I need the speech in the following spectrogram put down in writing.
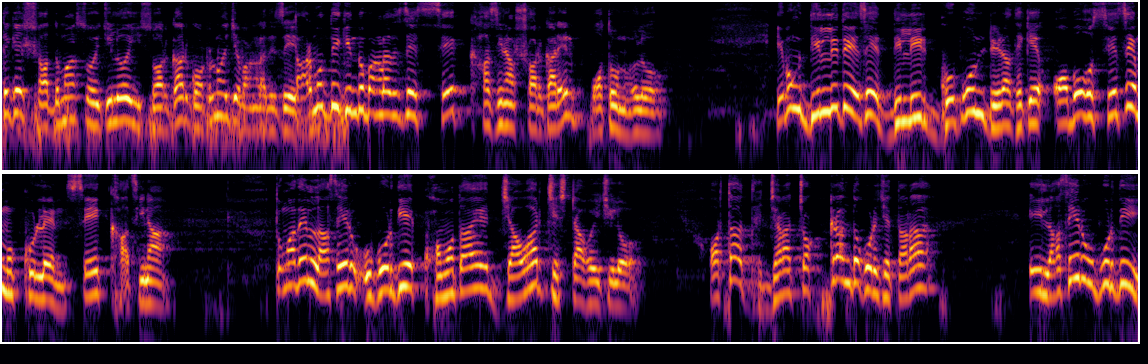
থেকে সাত মাস হয়েছিল এই সরকার গঠন হয়েছে বাংলাদেশে। তার মধ্যেই কিন্তু বাংলাদেশে শেখ হাসিনা সরকারের পতন হলো। এবং দিল্লিতে এসে দিল্লির গোপন ডেরা থেকে অবশেষে মুখ খুললেন শেখ হাসিনা। তোমাদের লাশের উপর দিয়ে ক্ষমতায় যাওয়ার চেষ্টা হয়েছিল। অর্থাৎ যারা চক্রান্ত করেছে, তারা এই লাশের উপর দিয়ে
